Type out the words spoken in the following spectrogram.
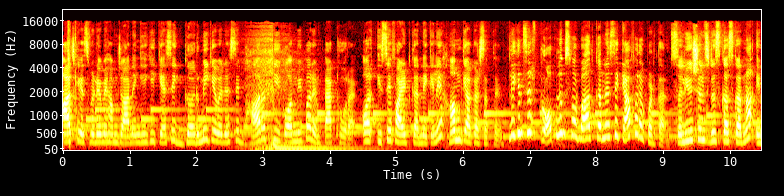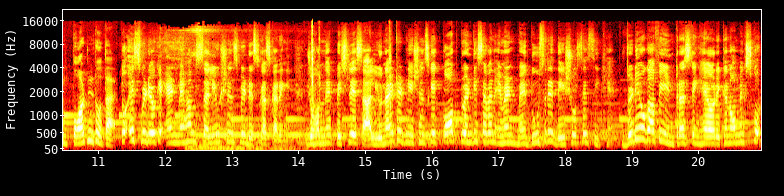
आज के इस वीडियो में हम जानेंगे कि कैसे गर्मी की वजह से भारत की इकोनॉमी पर इम्पैक्ट हो रहा है और इसे फाइट करने के लिए हम क्या कर सकते हैं। लेकिन सिर्फ़ प्रॉब्लम्स पर बात करने से क्या फ़र्क पड़ता है? सोल्यूशंस डिस्कस करना इम्पोर्टेंट होता है। तो इस वीडियो के एंड में हम सोल्यूशंस भी डिस्कस करेंगे, जो हमने पिछले साल यूनाइटेड नेशन के कॉप 27 इवेंट में दूसरे देशों से सीखे वीडियो काफ़ी इंटरेस्टिंग है और इकोनॉमिक्स को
